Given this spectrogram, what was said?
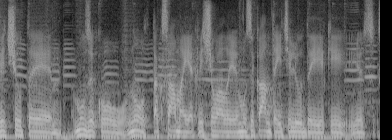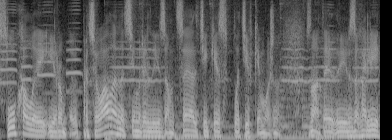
відчути музику, ну так само, як відчували музиканти і ті люди, які слухали і працювали над цим релізом, це тільки з платівки можна знати. І взагалі,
